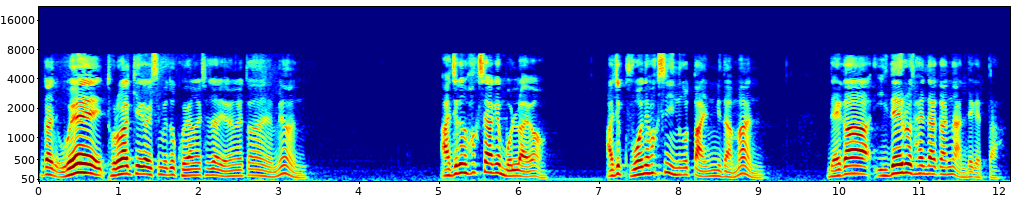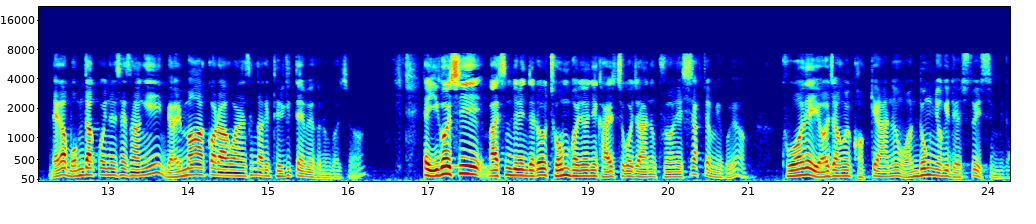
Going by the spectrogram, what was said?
그러니까 왜 돌아갈 기회가 있음에도 고향을 찾아 여행을 떠나냐면 아직은 확실하게 몰라요. 아직 구원의 확신이 있는 것도 아닙니다만 내가 이대로 살다가는 안 되겠다. 내가 몸담고 있는 세상이 멸망할 거라고 하는 생각이 들기 때문에 그런 거죠. 그러니까 이것이 말씀드린 대로 존 번연이 가르치고자 하는 구원의 시작점이고요. 구원의 여정을 걷게 하는 원동력이 될 수도 있습니다.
